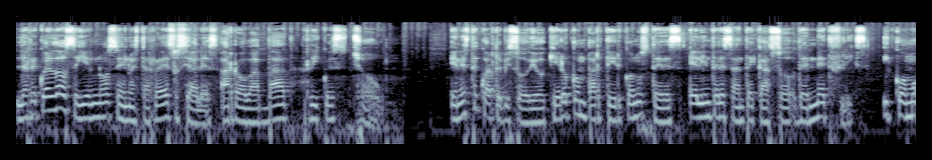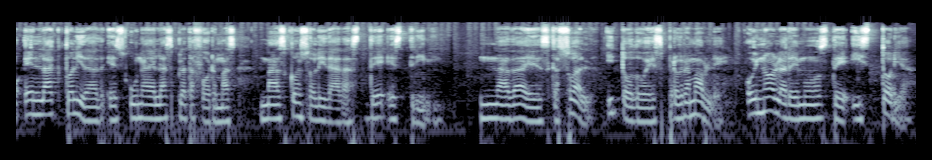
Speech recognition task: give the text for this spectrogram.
Les recuerdo seguirnos en nuestras redes sociales arroba Bad Request Show. En este cuarto episodio quiero compartir con ustedes el interesante caso de Netflix y cómo en la actualidad es una de las plataformas más consolidadas de streaming. Nada es casual y todo es programable. Hoy no hablaremos de historia,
